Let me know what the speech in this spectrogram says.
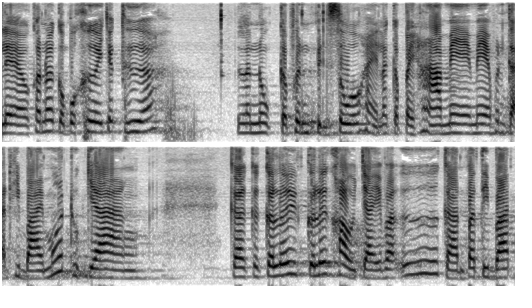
แล้วขน้อยก็บ่เคยจักเทือแล้วนกกับเพิ่นเป็นโซให้แล้วก็ไปหาแม่แม่เพิ่นก็อธิบายหมดทุกอย่าง ก็ก็เลยก็เลยเข้าใจว่าเออการปฏิบัติ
